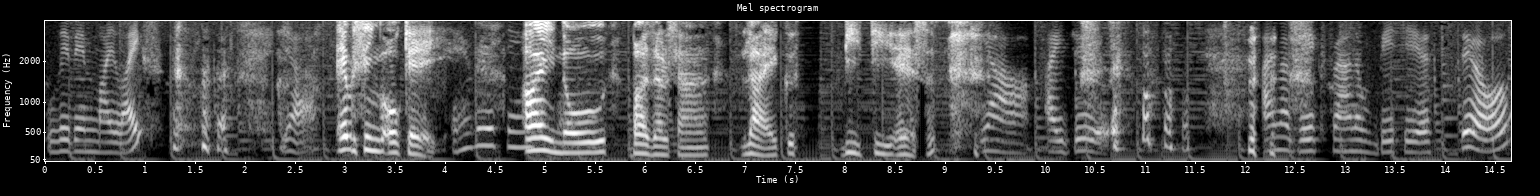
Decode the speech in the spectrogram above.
living my life? yeah, Everything okay. everything. I know Bazar-san like BTS. Yeah, I do. I'm a big fan of BTS still.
